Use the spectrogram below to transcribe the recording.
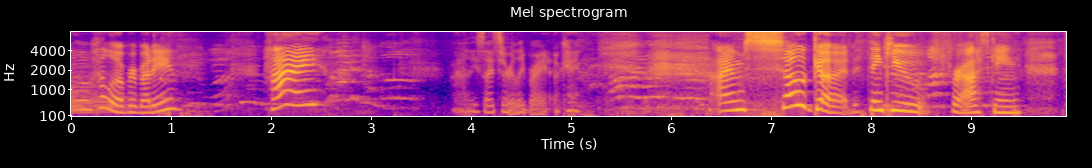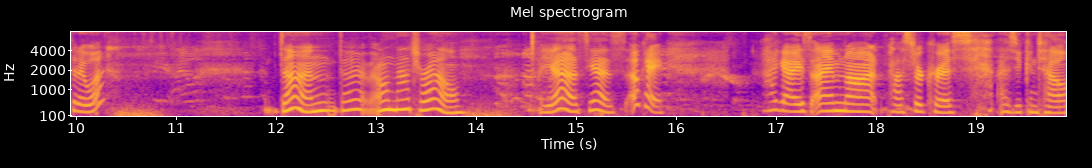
Oh, hello, everybody. Hi. Wow, these lights are really bright. Okay. I'm so good. Thank you for asking. Did I what? Done. All natural. Yes, yes. Okay. Hi, guys. I'm not Pastor Chris, as you can tell.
